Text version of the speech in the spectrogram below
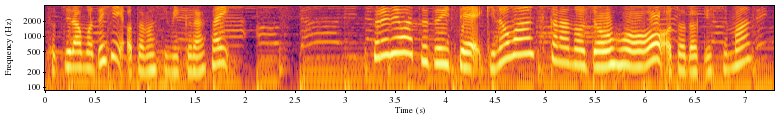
そちらもぜひお楽しみください。それでは続いてギノワン市からの情報をお届けします。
